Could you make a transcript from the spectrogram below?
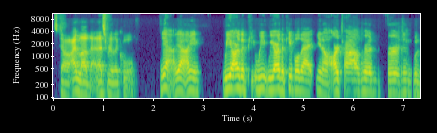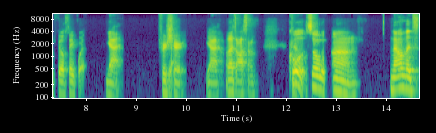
So I love that. That's really cool. Yeah, yeah. I mean, we are the we we are the people that you know our childhood versions would feel safe with. Yeah, for yeah. sure. Yeah, well, that's awesome. Cool. Yeah. So, um, now let's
